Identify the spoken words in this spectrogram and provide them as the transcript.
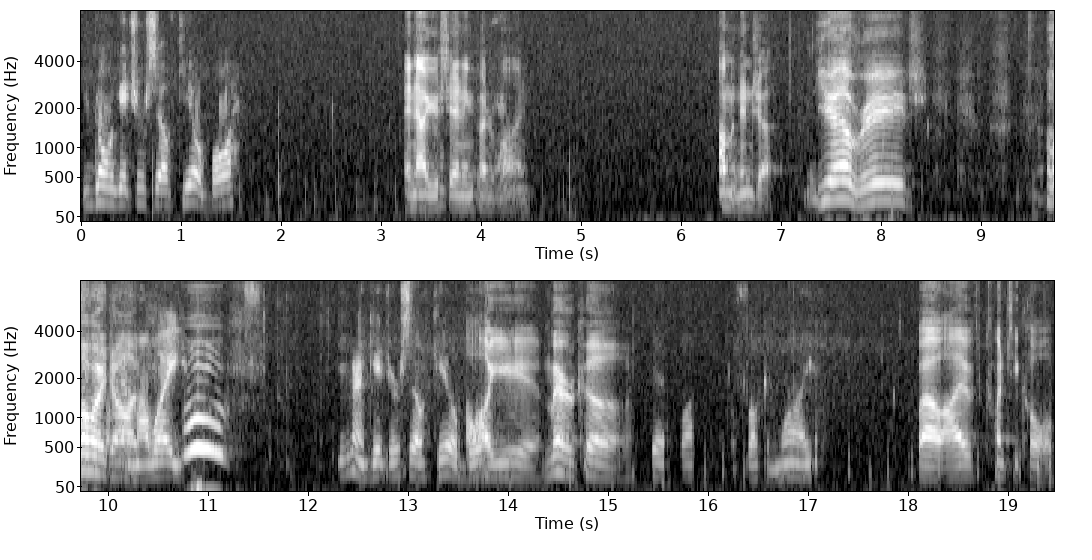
You're gonna get yourself killed, boy. And now you're standing in front of mine. I'm a ninja. Yeah, rage. Oh my Get out of god. my way. Woo. You're gonna get yourself killed, boy. Oh yeah, America. Yeah, what the fucking why? Wow, I have 20 coal.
